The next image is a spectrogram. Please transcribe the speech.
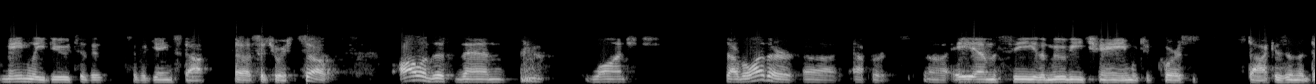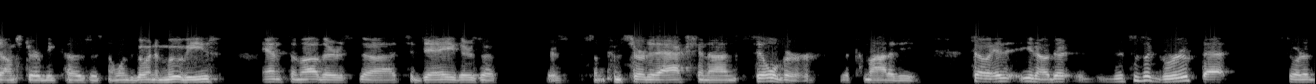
mainly due to the to the GameStop uh, situation. So all of this then launched several other uh, efforts. Uh, AMC, the movie chain, which of course stock is in the dumpster because there's no one's going to movies, and some others. Uh, today, there's a there's some concerted action on silver, the commodity. So it, you know, there, this is a group that sort of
